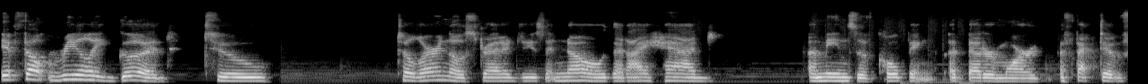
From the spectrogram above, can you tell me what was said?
It felt really good to to learn those strategies and know that I had a means of coping, a better, more effective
